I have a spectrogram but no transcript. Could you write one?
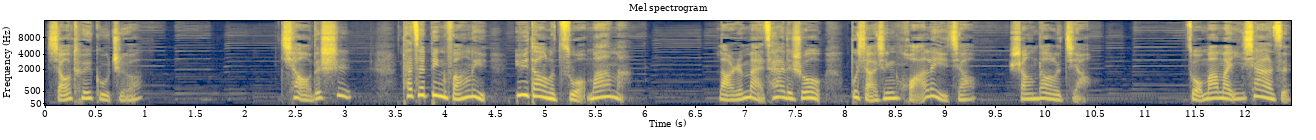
小腿骨折。巧的是，他在病房里遇到了左妈妈。老人买菜的时候不小心滑了一跤，伤到了脚。左妈妈一下子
